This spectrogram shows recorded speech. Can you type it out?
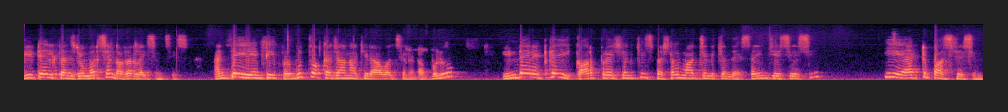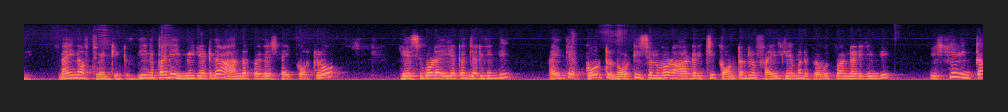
retail consumers and other licenses అంటే ఏంటి? ప్రభుత్వ ఖజానాకి రావాల్సిన డబ్బులు ఇండైరెక్ట్గా ఈ కార్పొరేషన్కి స్పెషల్ మార్జిన్ కింద అసైన్ చేసేసి ఈ యాక్ట్ పాస్ చేసింది. నైన్ ఆఫ్ ట్వంటీ టూ దీనిపైన ఇమీడియట్గా ఆంధ్రప్రదేశ్ హైకోర్టులో కేసు కూడా ఇవ్వటం జరిగింది. అయితే కోర్టు నోటీసులు కూడా ఆర్డర్ ఇచ్చి కౌంటర్లు ఫైల్ చేయమని ప్రభుత్వాన్ని అడిగింది. ఇష్యూ ఇంకా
